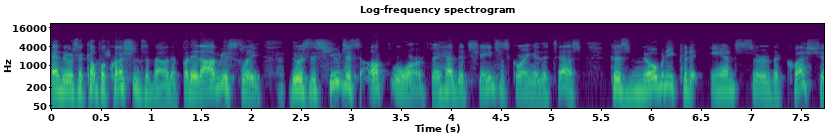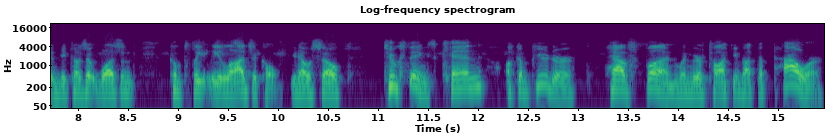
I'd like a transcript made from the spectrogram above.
And there was a couple questions about it, but it obviously there was this hugest uproar. They had to change the scoring of the test because nobody could answer the question because it wasn't completely logical. You know, so two things: can a computer have fun when we were talking about the power,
